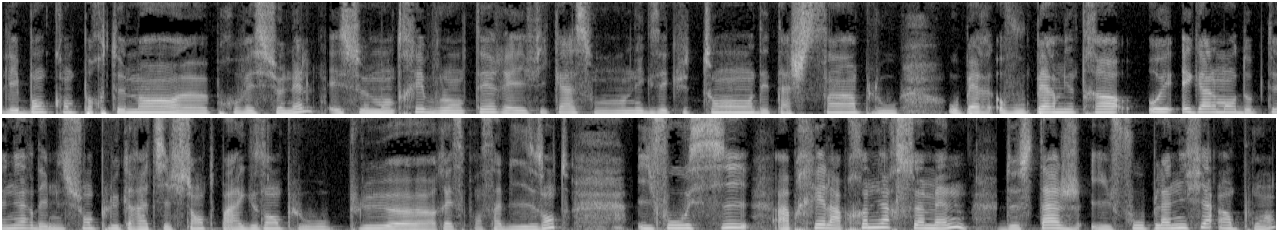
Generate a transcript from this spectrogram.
les bons comportements professionnels et se montrer volontaire et efficace en exécutant des tâches simples ou, ou vous permettra également d'obtenir des missions plus gratifiantes, par exemple, ou plus euh, responsabilisantes. Il faut aussi, après la première semaine de stage, il faut planifier un point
